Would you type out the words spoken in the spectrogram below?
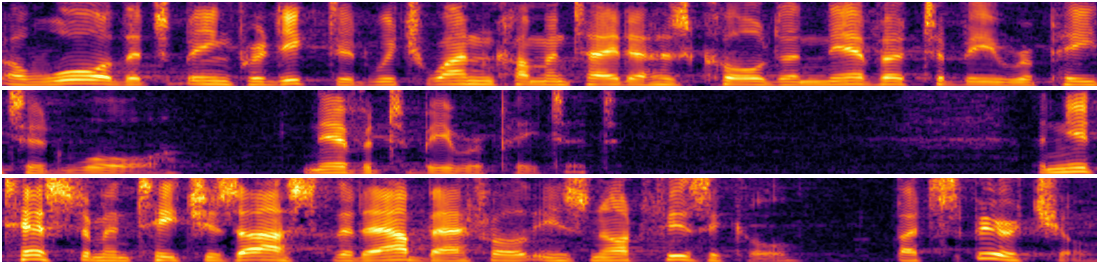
a war that's being predicted, which one commentator has called a never to be repeated war. Never to be repeated. The New Testament teaches us that our battle is not physical, but spiritual.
